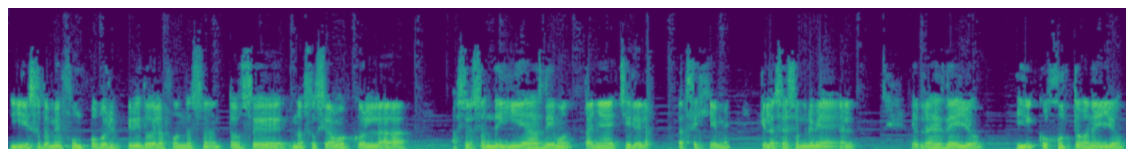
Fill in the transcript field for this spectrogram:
Y eso también fue un poco el espíritu de la fundación. Entonces, nos asociamos con la Asociación de Guías de Montaña de Chile, la CGM, que es la asociación gremial, y a través de ello, y conjunto con ello,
